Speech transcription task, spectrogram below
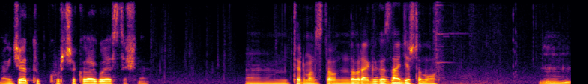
No gdzie tu kurczę kolego jesteś no? Mm, Thermal Stone. Dobra, jak go znajdziesz, to mów. Mhm.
